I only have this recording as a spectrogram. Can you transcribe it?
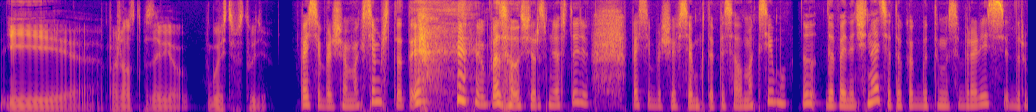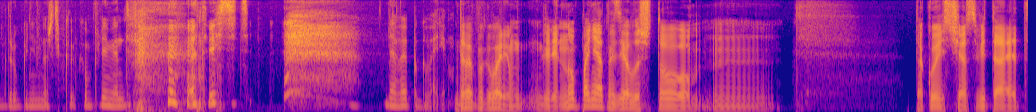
И, пожалуйста, позови ее в гости в студию. Спасибо большое, Максим, что ты позвал еще раз меня в студию. Спасибо большое всем, кто писал Максиму. Ну, давай начинать, а то как будто мы собрались друг другу немножечко комплиментов ответить. Давай поговорим. Давай поговорим, Галин. Ну, понятное дело, что такое сейчас витает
